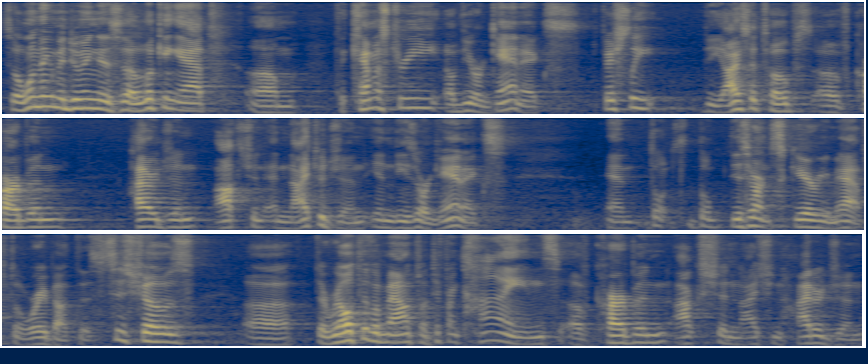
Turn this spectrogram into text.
So one thing I've been doing is uh, looking at um, the chemistry of the organics, especially the isotopes of carbon, hydrogen, oxygen, and nitrogen in these organics. And don't, don't, these aren't scary maps, don't worry about this. This shows uh, the relative amounts of different kinds of carbon, oxygen, nitrogen, hydrogen.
